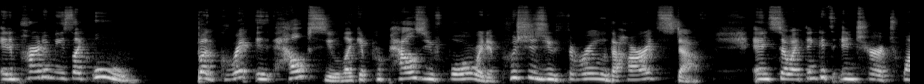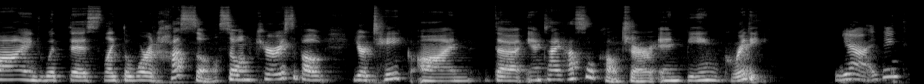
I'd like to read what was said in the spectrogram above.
and part of me is like, ooh, but grit, it helps you. Like it propels you forward, it pushes you through the hard stuff. And so I think it's intertwined with this, like the word hustle. So I'm curious about your take on the anti hustle culture and being gritty. Yeah, I think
